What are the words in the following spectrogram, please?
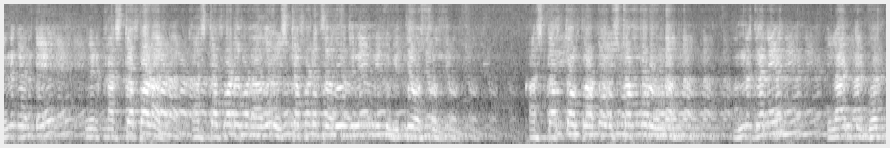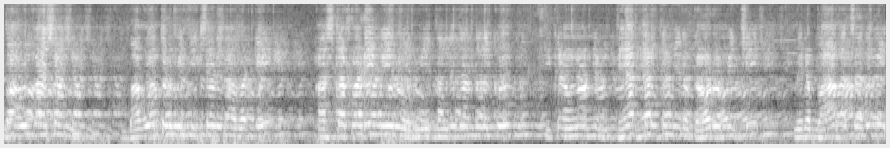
ఎందుకంటే మీరు కష్టపడాలి. కష్టపడడం కాదు ఇష్టపడి చదివితేనే మీకు విద్య వస్తుంది. కష్టంతో పాటు ఇష్టం కూడా ఉండాలి. అందుకని ఇలాంటి గొప్ప అవకాశం భగవంతుడు మీకు ఇచ్చాడు కాబట్టి కష్టపడి మీరు మీ తల్లిదండ్రులకు ఇక్కడ ఉన్నటువంటి విద్యార్థులకు మీరు గౌరవించి మీరు బాగా చదివి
